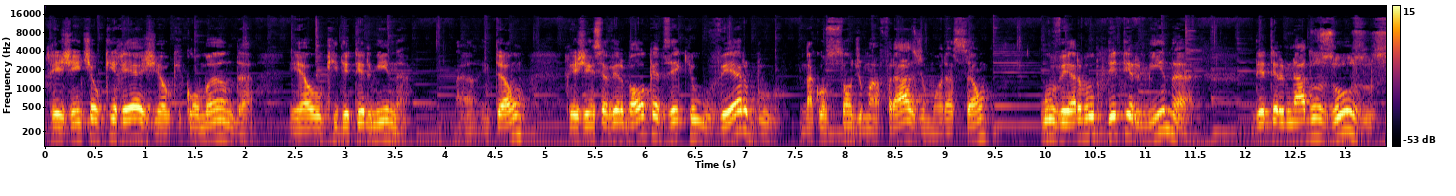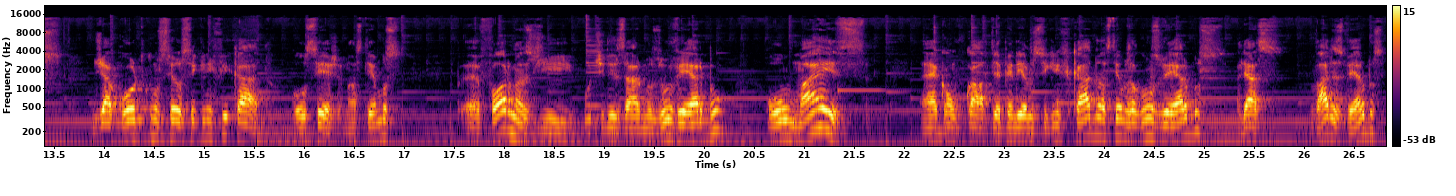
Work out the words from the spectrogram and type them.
regente é o que rege, é o que comanda, é o que determina. Né? Então, regência verbal quer dizer que o verbo, na construção de uma frase, de uma oração, o verbo determina determinados usos de acordo com o seu significado. Ou seja, nós temos é, formas de utilizarmos o verbo, ou mais, é, com, dependendo do significado, nós temos alguns verbos, aliás, vários verbos,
